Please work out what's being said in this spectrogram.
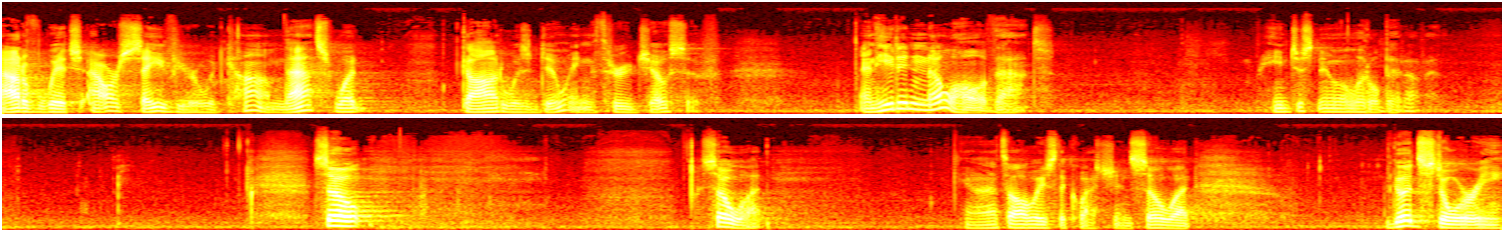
out of which our Savior would come. That's what God was doing through Joseph. And he didn't know all of that, he just knew a little bit of it. So, so what? You know, that's always the question. So what? Good story.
